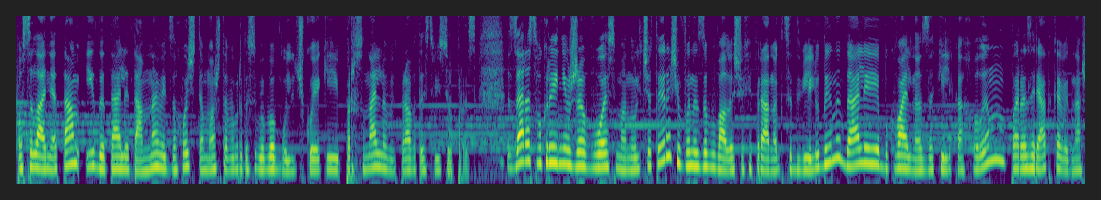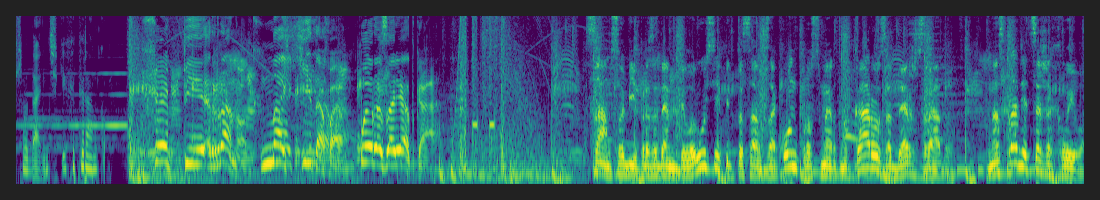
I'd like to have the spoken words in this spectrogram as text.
посилання там і деталі там. Навіть захочете, можете вибрати собі бабулечку, якій персонально відправити свій сюрприз. Зараз в Україні вже 8.04, щоб ви не забували, що Happy ранок це дві людини. Далі буквально за кілька хвилин перезарядка від нашого данечки. Happy ранку. Happy ранок на Хіт FM. Перезарядка. Сам собі президент Білорусі підписав закон про смертну кару за держзраду. Насправді це жахливо,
